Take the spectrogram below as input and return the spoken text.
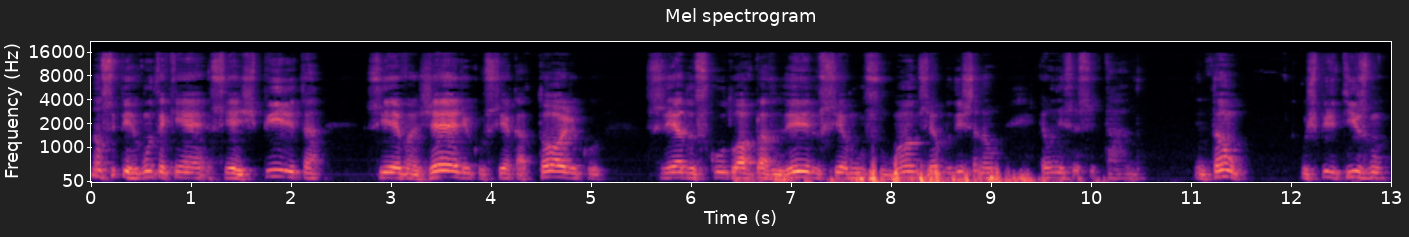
não se pergunta quem é, se é espírita, se é evangélico, se é católico, se é dos cultos brasileiros, se é muçulmano, se é budista, não. É o necessitado. Então, o Espiritismo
